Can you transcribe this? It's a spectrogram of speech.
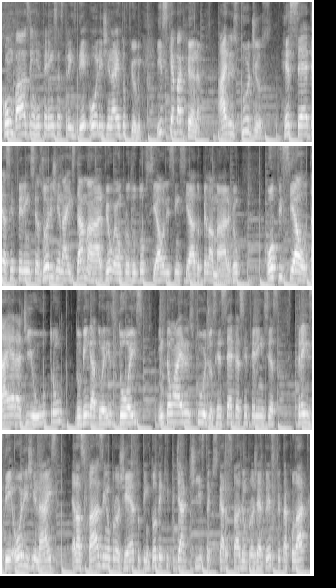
com base em referências 3D originais do filme. Isso que é bacana. Iron Studios recebe as referências originais da Marvel, é um produto oficial licenciado pela Marvel, oficial da Era de Ultron, do Vingadores 2. Então a Iron Studios recebe as referências 3D originais. Elas fazem o projeto, tem toda a equipe de artista que os caras fazem um projeto espetacular.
